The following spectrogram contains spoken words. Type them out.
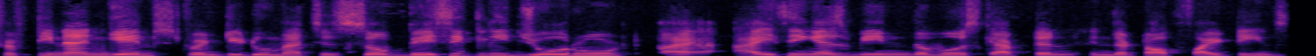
59 games, 22 matches. So basically, Joe Root, I, I think, has been the worst captain in the top five teams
